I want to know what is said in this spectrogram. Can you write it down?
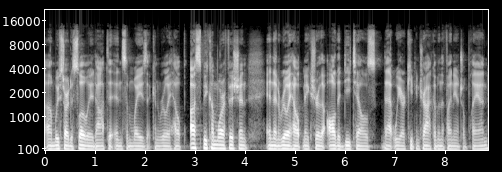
um, we've started to slowly adopt it in some ways that can really help us become more efficient and then really help make sure that all the details that we are keeping track of in the financial plan,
